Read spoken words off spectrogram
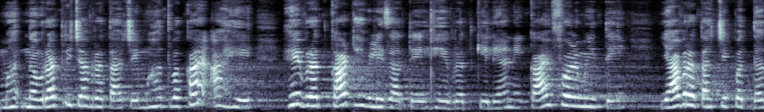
मह नवरात्रीच्या व्रताचे महत्त्व काय आहे? हे व्रत का ठेवले जाते? हे व्रत केल्याने काय फळ मिळते? या व्रताची पद्धत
